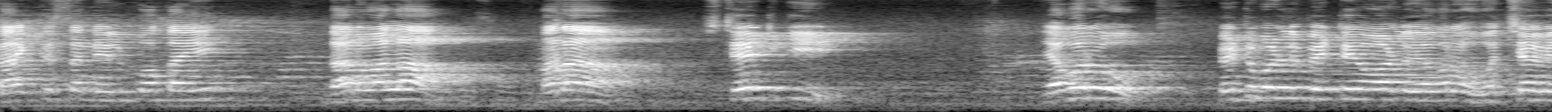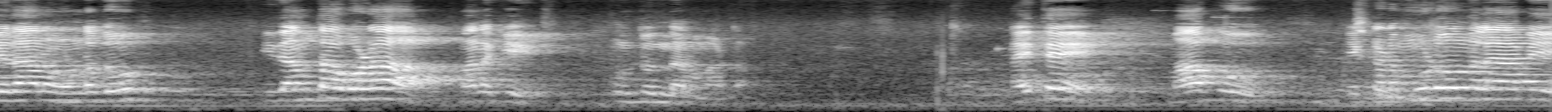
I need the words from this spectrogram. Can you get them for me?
ఫ్యాక్టరీస్ అన్ని వెళ్ళిపోతాయి. దానివల్ల మన స్టేట్కి ఎవరు పెట్టుబడులు పెట్టేవాళ్ళు ఎవరు వచ్చే విధానం ఉండదు. ఇదంతా కూడా మనకి ఉంటుందన్నమాట. అయితే మాకు ఇక్కడ మూడు వందల యాభై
